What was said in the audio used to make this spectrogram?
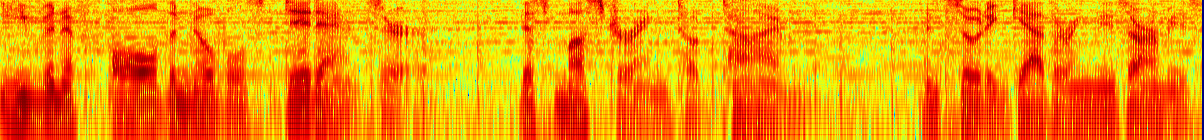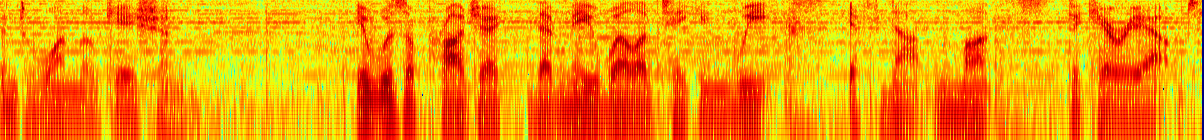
even if all the nobles did answer, this mustering took time, and so did gathering these armies into one location. It was a project that may well have taken weeks, if not months, to carry out.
